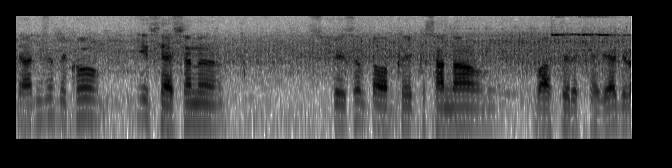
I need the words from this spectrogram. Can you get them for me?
ਤਿਆਰੀ ਤਾਂ ਦੇਖੋ ਇਹ ਸੈਸ਼ਨ ਸਪੈਸ਼ਲ ਤੌਰ ਤੇ ਕਿਸਾਨਾਂ ਵਾਸਤੇ ਰੱਖਿਆ ਗਿਆ ਜਿਹੜਾ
